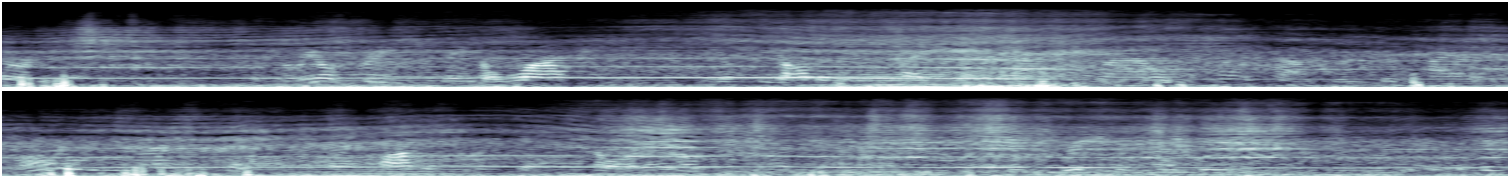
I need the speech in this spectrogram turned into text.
30th. It's a real treat today to watch. You'll see all the different types of models, helicopters, the pilots all over the United States on August weekend. So I hope you it's free to come in. There's a big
